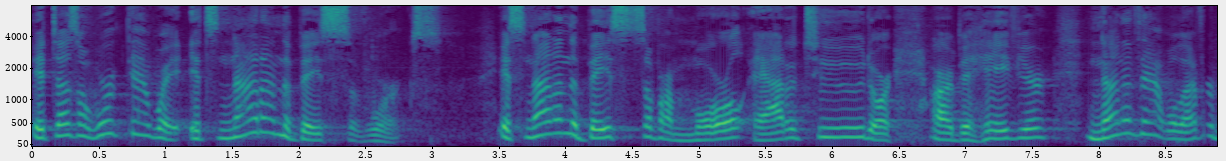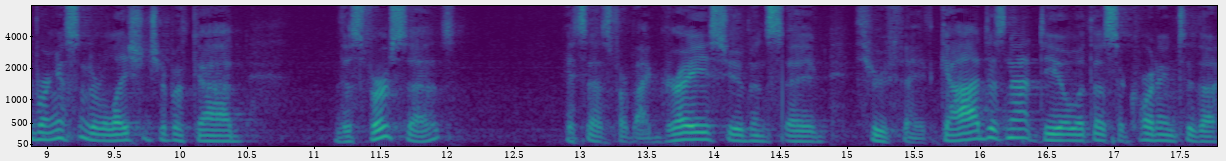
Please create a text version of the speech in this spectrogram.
It doesn't work that way. It's not on the basis of works. It's not on the basis of our moral attitude or our behavior. None of that will ever bring us into relationship with God. This verse says, it says, For by grace you have been saved through faith. God does not deal with us according to the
